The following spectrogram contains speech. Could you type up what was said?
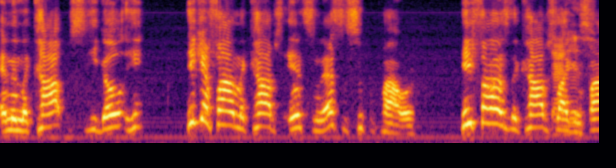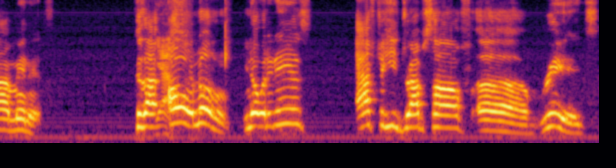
and then the cops. He goes. He he can find the cops instantly. That's a superpower. He finds the cops That like is- in five minutes. Because I Yes. oh no, you know what it is? After he drops off uh Riggs,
